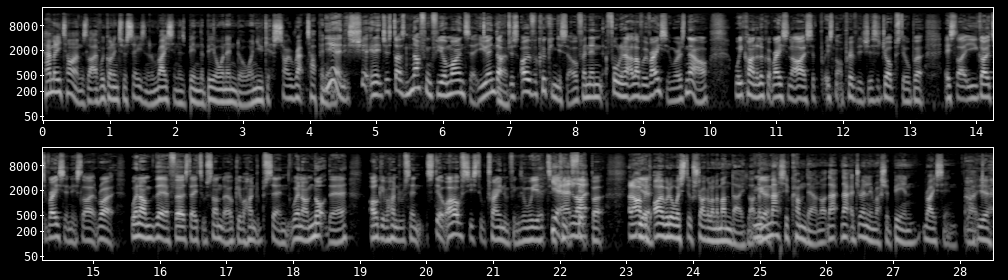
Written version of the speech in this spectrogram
How many times like have we gone into a season and racing has been the be all and end all, and you get so wrapped up in it? Yeah, and it's shit, and it just does nothing for your mindset. You end up No. just overcooking yourself and then falling out of love with racing. Whereas now, we kind of look at racing like, oh, it's, a, it's not a privilege, it's a job still. But it's like you go to racing, it's like, right, when I'm there Thursday till Sunday, I'll give 100%. When I'm not there, I'll give 100% still. I obviously still train and things, and we have to Yeah, keep and fit, like- but And I Yeah. would I would always still struggle on a Monday, like the Yeah. massive come down, like that that adrenaline rush of being racing. Ah, like yeah.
